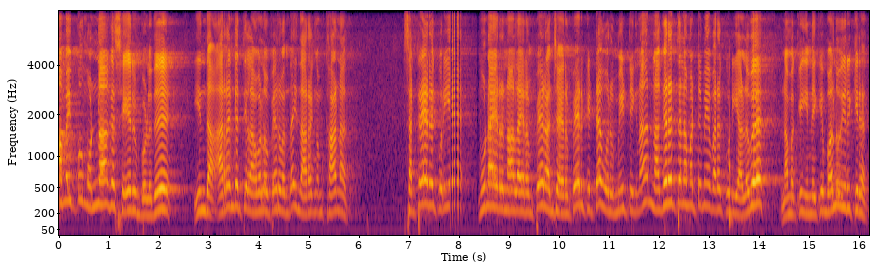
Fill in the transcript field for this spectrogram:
அமைப்பும் ஒன்றாக சேரும் பொழுது இந்த அரங்கத்தில் அவ்வளோ பேர் வந்தால் இந்த அரங்கம் காணாது. சற்றேறக்குரிய மூணாயிரம் நாலாயிரம் பேர் அஞ்சாயிரம் பேர்கிட்ட ஒரு மீட்டிங்னா நகரத்தில் மட்டுமே வரக்கூடிய அளவு நமக்கு இன்னைக்கு வலு இருக்கிறது.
